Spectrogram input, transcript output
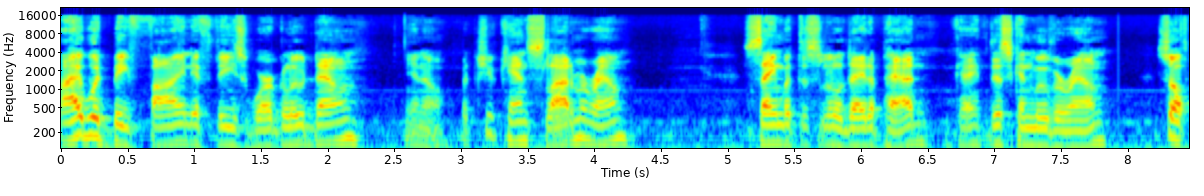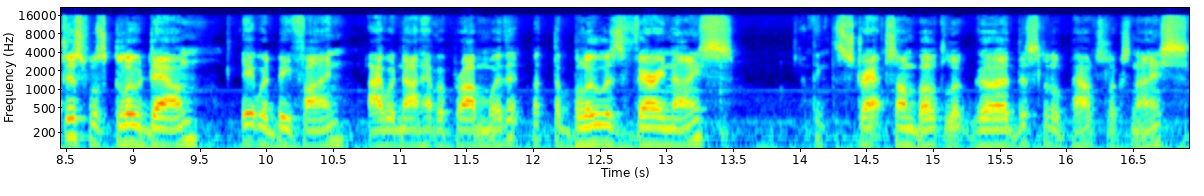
I would be fine if these were glued down, you know, but you can slide them around. Same with this little data pad, okay? This can move around. So if this was glued down, it would be fine. I would not have a problem with it, but the blue is very nice. I think the straps on both look good. This little pouch looks nice.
